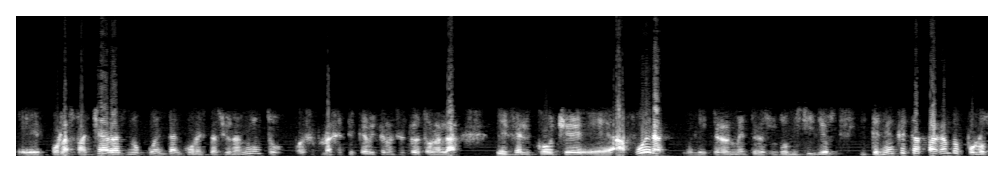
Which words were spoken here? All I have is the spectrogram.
eh, por las fachadas no cuentan con estacionamiento. Por ejemplo, la gente que habita en el centro de Tonalá deja el coche eh, afuera, literalmente de sus domicilios, y tenían que estar pagando por los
